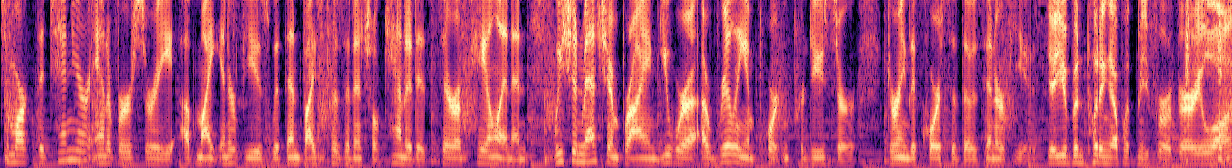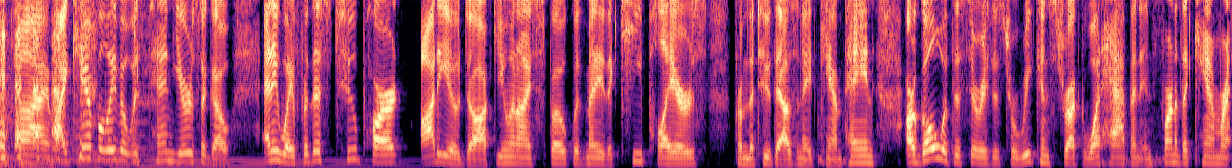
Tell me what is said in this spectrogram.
to mark the 10 year anniversary of my interviews with then vice presidential candidate Sarah Palin. And we should mention, Brian, you were a really important producer during the course of those interviews. Yeah, you've been putting up with me for a very long time. I can't believe it was 10 years ago. Anyway, for this two part audio doc, you and I spoke with many of the key players from the 2008 campaign. Our goal with this series is to reconstruct what happened in front of the camera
